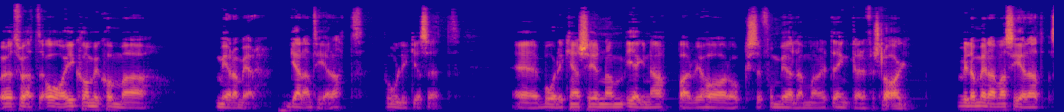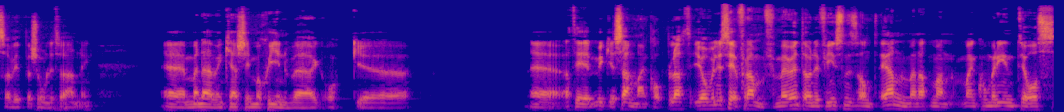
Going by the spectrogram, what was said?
Och jag tror att AI kommer komma mer och mer, garanterat, på olika sätt. Eh, både kanske genom egna appar vi har och så får medlemmar ett enklare förslag. Vill de mer avancerat så har vi personlig träning. Eh, men även kanske i maskinväg och eh, att det är mycket sammankopplat. Jag vill se framför mig, jag vet inte om det finns något sånt än, men att man, man kommer in till oss,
